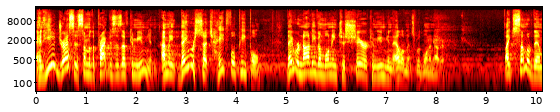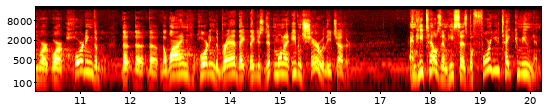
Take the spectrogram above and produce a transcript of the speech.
And he addresses some of the practices of communion. I mean, they were such hateful people, they were not even wanting to share communion elements with one another. Like some of them were, were hoarding the, the, the, the, the wine, hoarding the bread. They, they just didn't want to even share with each other. And he tells them, he says, before you take communion,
